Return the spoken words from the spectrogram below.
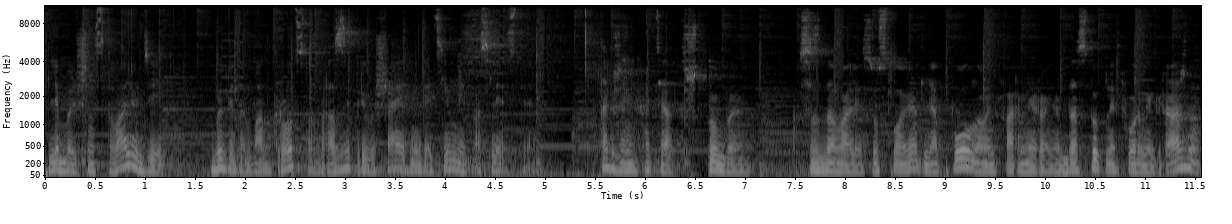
Для большинства людей выгода банкротства в разы превышает негативные последствия. Также они хотят, чтобы создавались условия для полного информирования в доступной форме граждан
